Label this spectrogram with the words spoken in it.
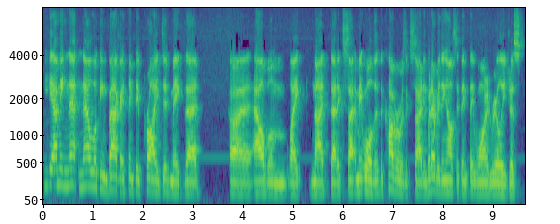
Yeah, I mean, now, now looking back, I think they probably did make that uh, album like not that exciting. I mean, well, the, the cover was exciting, but everything else, I think they wanted really just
